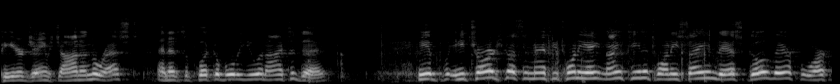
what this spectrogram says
Peter, James, John, and the rest, and it's applicable to you and I today. He, he charged us in Matthew 28 19 and 20, saying this Go therefore,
